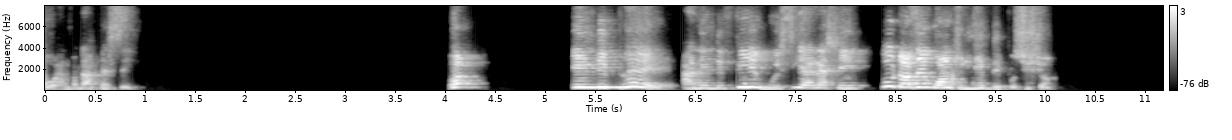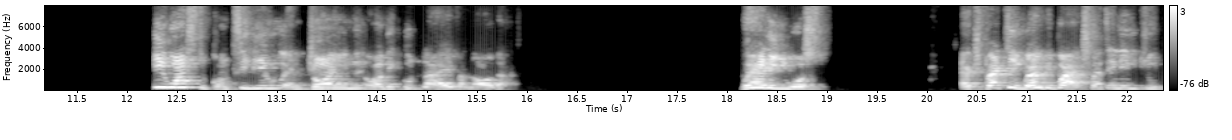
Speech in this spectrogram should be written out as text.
to another person. But in the play and in the film, we see Elesin who doesn't want to leave the position. He wants to continue enjoying all the good life and all that when he was expecting, when people are expecting him to,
